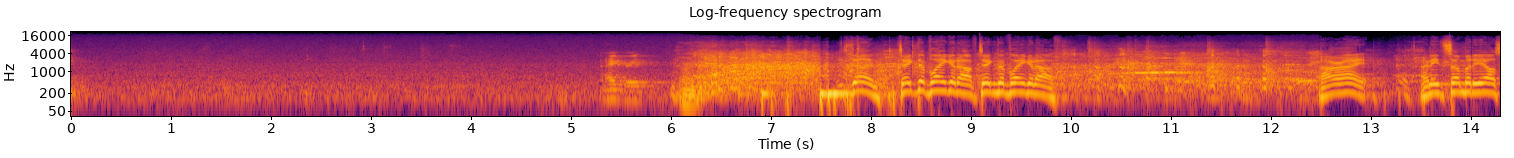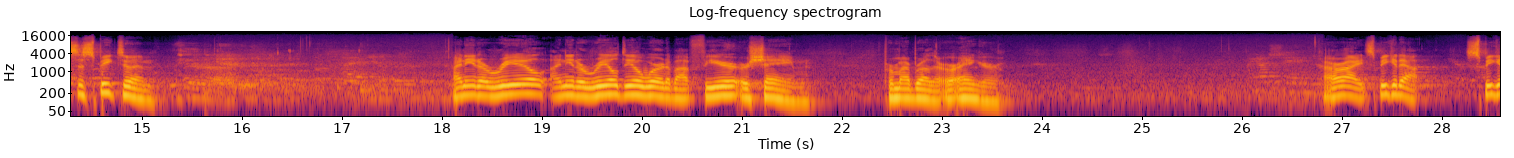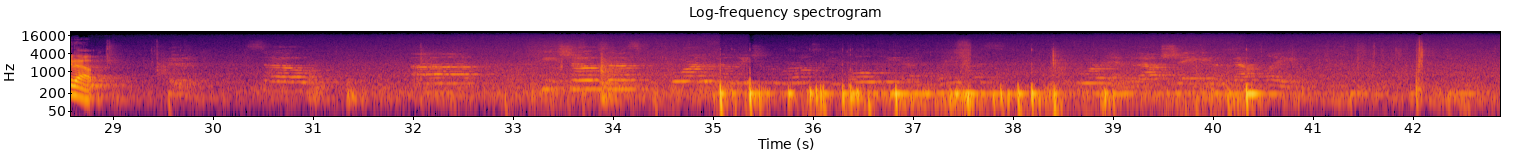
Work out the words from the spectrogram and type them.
I agree. He's done. Take the blanket off. Take the blanket off. All right. I need somebody else to speak to him. I need a real I need a real deal word about fear or shame for my brother or anger. All right, speak it out. Speak it out. So, uh, he chose us before the foundation of the world to be holy and blameless before him, without shame and without blame.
